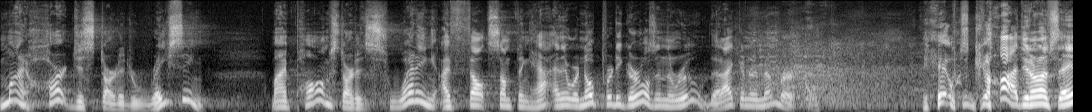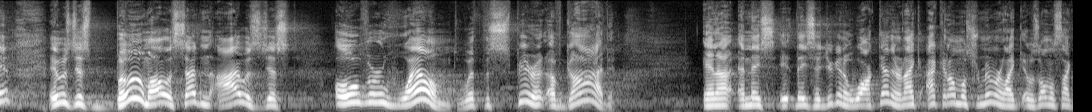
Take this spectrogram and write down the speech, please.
my heart just started racing. My palms started sweating. I felt something happen, and there were no pretty girls in the room that I can remember. It was God, you know what I'm saying? It was just boom, all of a sudden I was just overwhelmed with the Spirit of God. And, I, and they, they said, You're going to walk down there. And I, I can almost remember, like, it was almost like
